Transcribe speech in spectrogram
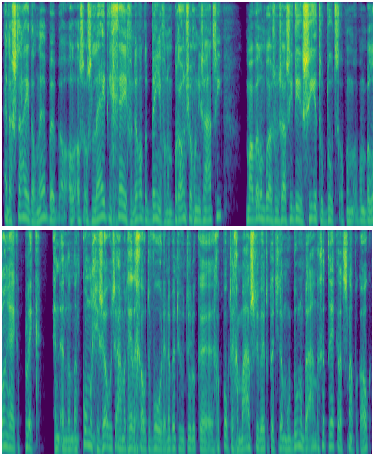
En daar sta je dan hè, als, als leidinggevende, want dat ben je van een brancheorganisatie, maar wel een brancheorganisatie die er zeer toe doet op een, op een belangrijke plek. En, en dan, dan kondig je zoiets aan met hele grote woorden. En dan bent u natuurlijk uh, gepokt en gemazeld. U weet ook dat je dat moet doen om de aandacht te trekken. Dat snap ik ook.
